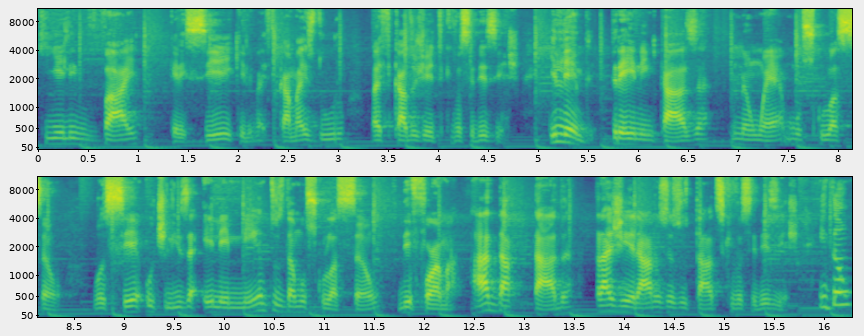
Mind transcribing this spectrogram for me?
que ele vai crescer, que ele vai ficar mais duro, vai ficar do jeito que você deseja. E lembre, treino em casa não é musculação. Você utiliza elementos da musculação de forma adaptada para gerar os resultados que você deseja. Então,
